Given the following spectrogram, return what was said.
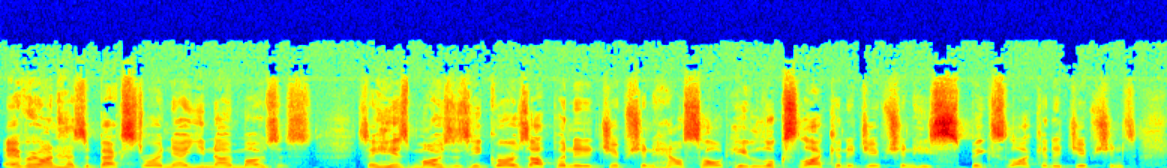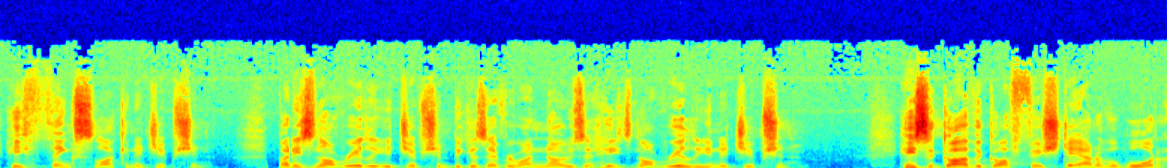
Everyone has a backstory. Now, you know Moses. So here's Moses. He grows up in an Egyptian household. He looks like an Egyptian. He speaks like an Egyptian. He thinks like an Egyptian. But he's not really Egyptian because everyone knows that he's not really an Egyptian. He's the guy that got fished out of the water.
